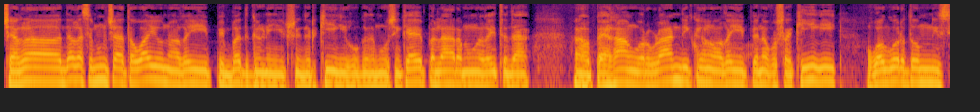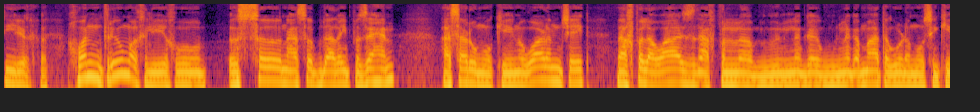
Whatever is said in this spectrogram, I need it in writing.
چې هغه دغه سمون چاته وایو نو هغه په بد غني ټریګر کیږي خو د موسیقۍ په لار موږ غي ته دا پیغام ور وړاندې کوو هغه په نه خوشا کیږي وګورته هم نسی خون تریو مخلی خو س ناسب دغه په ذهن اثر مو کې نو غواړم چې دا خپل اواز دا خپل لګ لګ ماته ګوړه موسیقي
